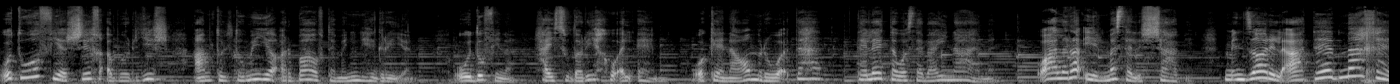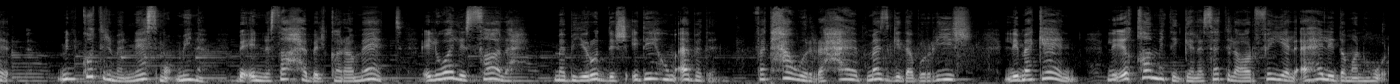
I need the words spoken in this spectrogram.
وتوفي الشيخ أبو الريش عام 384 هجريا ودفن حيث ضريحه الآن وكان عمره وقتها 73 عاما. وعلى رأي المثل الشعبي من زار الأعتاب ما خاب من كتر ما الناس مؤمنة بإن صاحب الكرامات الوالي الصالح ما بيردش إيديهم أبدا. فتحول رحاب مسجد أبو الريش لمكان لإقامة الجلسات العرفية لأهالي دمنهور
